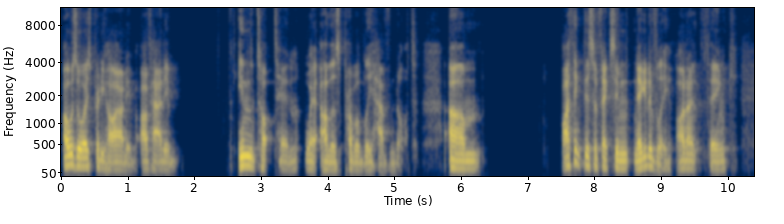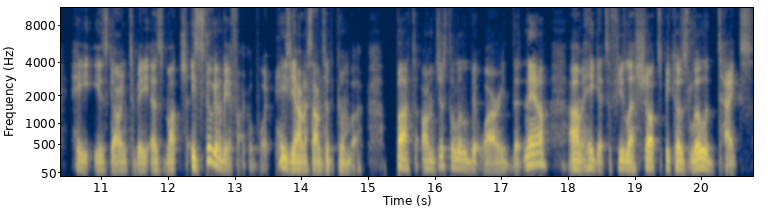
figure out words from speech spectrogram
I was always pretty high on him. I've had him in the top 10 where others probably have not. Um, I think this affects him negatively. I don't think he is going to be as much. He's still going to be a focal point. He's Giannis Antetokounmpo, but I'm just a little bit worried that now um, he gets a few less shots because Lillard takes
